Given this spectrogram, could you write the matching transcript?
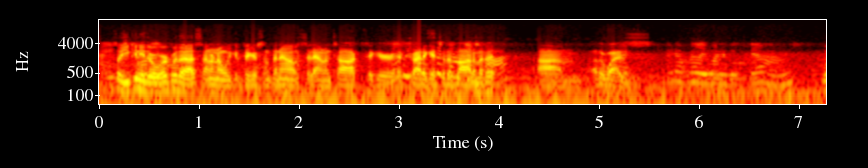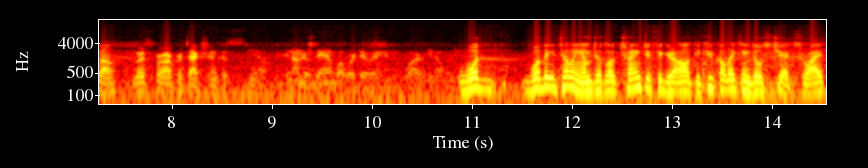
I So you can either work with us. I don't know. We can figure something out. Sit down and talk. Figure. Yeah, try to get to the bottom of it. Um, otherwise, I don't really want to be filmed. well, it's for our protection because you know you can understand what we're doing and why you know. we- what what they telling? I'm just like trying to figure out if you're collecting those checks, right?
